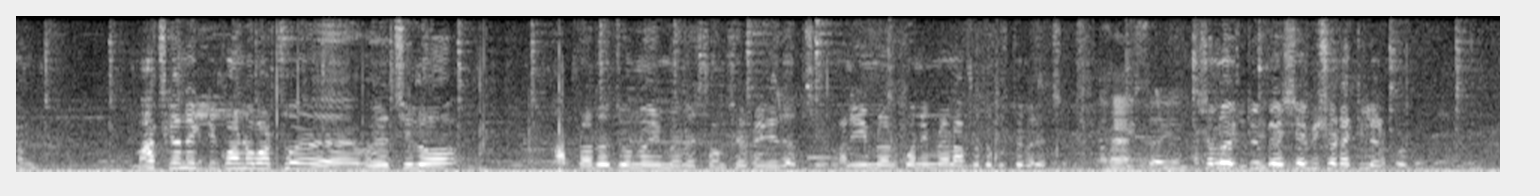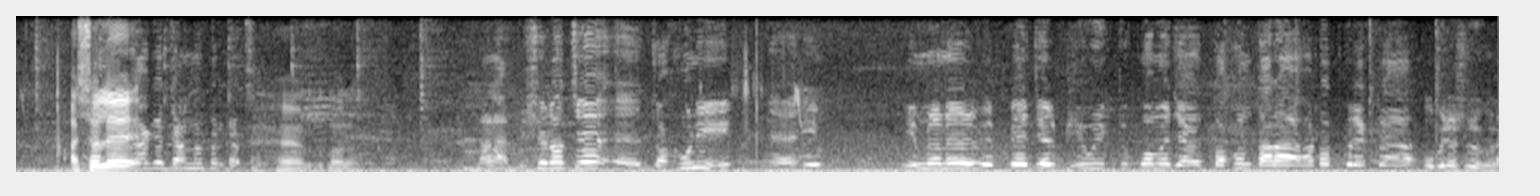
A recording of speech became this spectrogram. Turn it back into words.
হুম। মাঝখানে একটি কর্ণপাত হয়েছিল। আপনাদের জন্য ইমরানের সংসার ভেঙে যাচ্ছে। মানে ইমরান কোন ইমরান আপনি তো বুঝতে পেরেছেন। হ্যাঁ। আসলে একটু বেশি বিষয়টা ক্লিয়ার করবেন। আসলে আগে জান্নাতের কাছে। হ্যাঁ বলো। না না বিষয়টা হচ্ছে যখনই ইমরানের পেজের ভিউ একটু কমে যায় তখন তারা হঠাৎ করে একটা অভিনয় শুরু করে।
